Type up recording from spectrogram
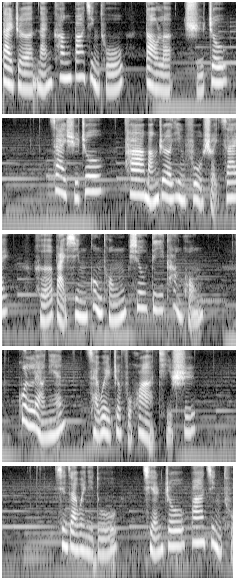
带着南康八景图到了徐州，在徐州，他忙着应付水灾。和百姓共同修堤抗洪，过了两年，才为这幅画题诗。现在为你读《黔州八境图》。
